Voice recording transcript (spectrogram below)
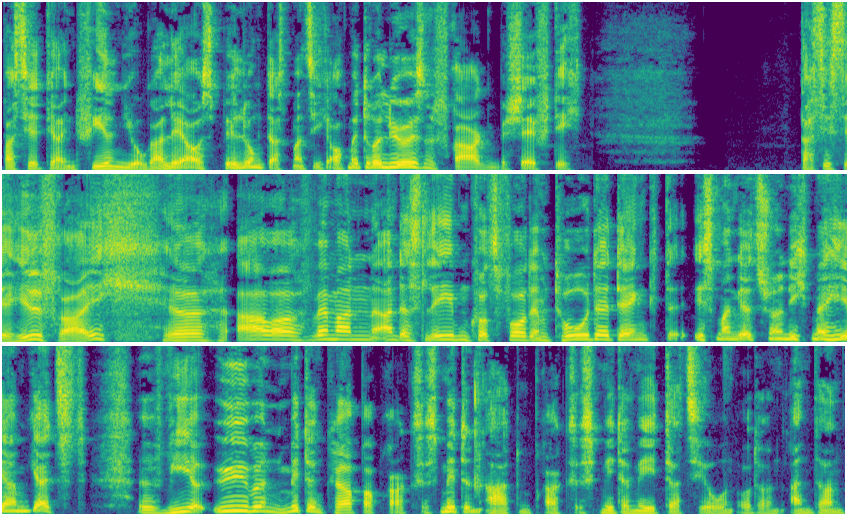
passiert ja in vielen Yoga-Lehrausbildungen, dass man sich auch mit religiösen Fragen beschäftigt. Das ist sehr hilfreich, aber wenn man an das Leben kurz vor dem Tode denkt, ist man jetzt schon nicht mehr hier im Jetzt. Wir üben mit den Körperpraxis, mit den Atempraxis, mit der Meditation oder anderen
